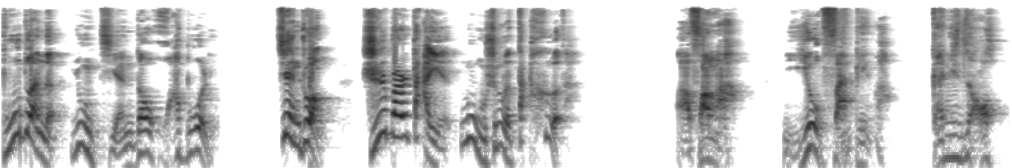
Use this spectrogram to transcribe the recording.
不断的用剪刀划玻璃。见状，值班大爷怒声的大喝他。阿芳啊，你又犯病了，赶紧走！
